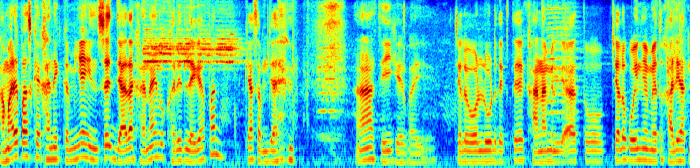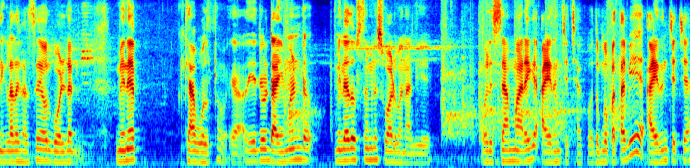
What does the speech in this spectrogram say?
हमारे पास क्या खाने की कमी है? इनसे ज़्यादा खाना है, इनको खरीद लेंगे अपन। क्या समझा है हाँ ठीक है भाई। चलो और लूट देखते हैं। खाना मिल गया तो चलो कोई नहीं मैं तो खाली हाथ निकला था घर से और गोल्डन मैंने क्या बोलता हूँ यार? ये जो डायमंड मिला था उससे मैंने स्वॉर्ड बना लिए। और इससे हम मारेंगे आयरन चचा को। तुमको पता भी है? आयरन चचा।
